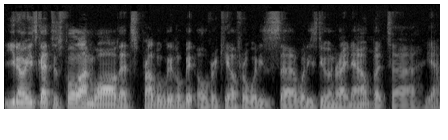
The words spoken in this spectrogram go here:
you know he's got this full on wall that's probably a little bit overkill for what he's uh, what he's doing right now. But uh, yeah,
